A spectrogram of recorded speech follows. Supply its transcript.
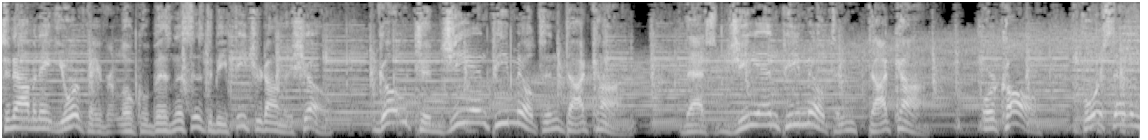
To nominate your favorite local businesses to be featured on the show, go to gnpmilton.com. That's gnpmilton.com or call 470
